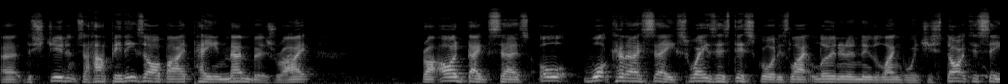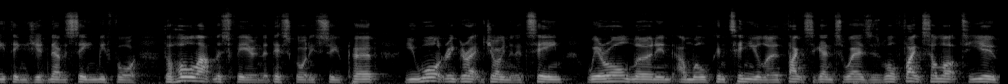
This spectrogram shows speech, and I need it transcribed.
Uh, the students are happy. These are by paying members, right? Right, Oddbeg says, "Oh, what can I say? Swazers Discord is like learning a new language. You start to see things you'd never seen before. The whole atmosphere in the Discord is superb. You won't regret joining the team. We're all learning and we'll continue to learn. Thanks again, Swayze, as well. Thanks a lot to you,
